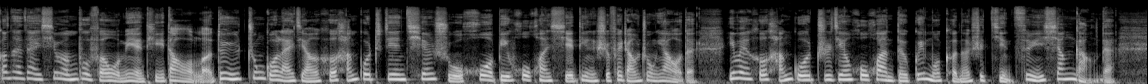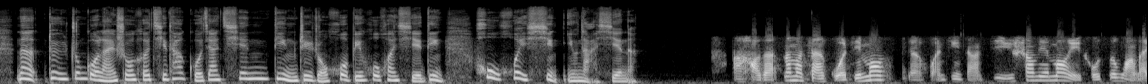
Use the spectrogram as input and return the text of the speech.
刚才在新闻部分，我们也提到了，对于中国来讲，和韩国之间签署货币互换协定是非常重要的，因为和韩国之间互换的规模可能是仅次于香港的。那对于中国来说，和其他国家签订这种货币互换协定，互惠性有哪些呢？啊，好的。那么在国际贸易的环境上，基于双边贸易、投资往来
